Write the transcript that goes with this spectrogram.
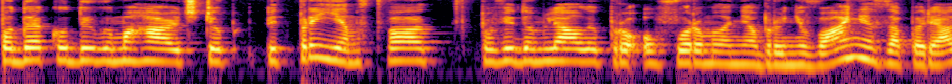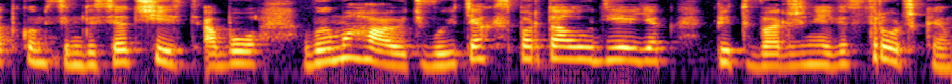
подекуди вимагають, щоб підприємства повідомляли про оформлення бронювання за порядком 76 або вимагають витяг з порталу Дія як підтвердження відстрочки.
